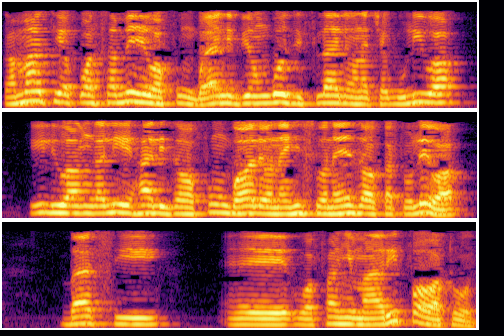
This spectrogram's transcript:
Kamati ya kuwasamehe wafungwa yaani viongozi fulani wanachaguliwa ili waangalie hali za wafungwa wale wanahisi wanaweza wakatolewa basi e, wafanye maarifa watoe.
